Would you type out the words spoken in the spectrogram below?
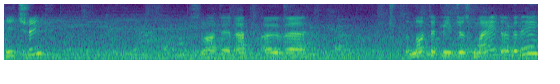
heat shrink. Slide that up over the knot that we've just made over there.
